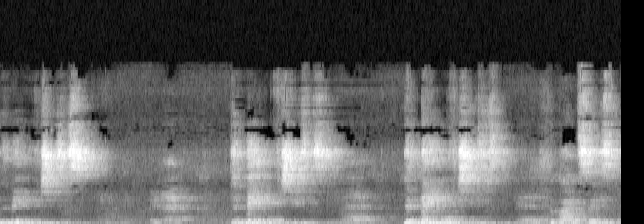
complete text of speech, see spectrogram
The name of Jesus. The name of Jesus. The name of Jesus. The Bible says,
